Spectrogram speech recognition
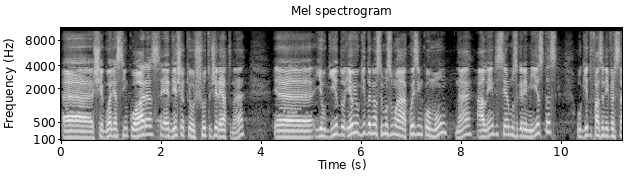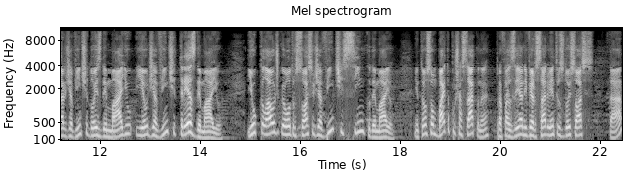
É, chegou ali às 5 horas, é, deixa que eu chuto direto, né? É, e o Guido, eu e o Guido nós temos uma coisa em comum, né? Além de sermos gremistas, o Guido faz aniversário dia 22 de maio e eu dia 23 de maio. E o Cláudio, que é outro sócio, dia 25 de maio. Então são baita puxa-saco, né? Para fazer aniversário entre os dois sócios, tá?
